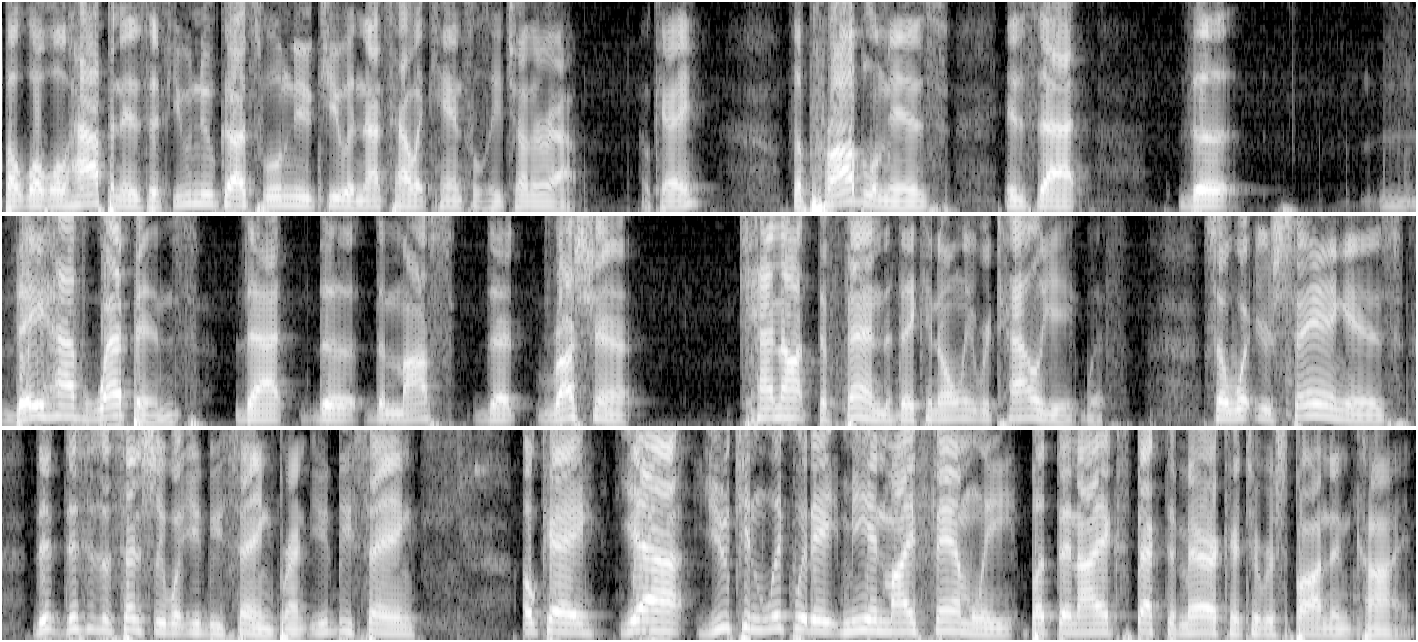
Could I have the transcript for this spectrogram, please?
But what will happen is if you nuke us, we'll nuke you, and that's how it cancels each other out. Okay. The problem is, is that the they have weapons that the the mass that Russia cannot defend. They can only retaliate with. So what you're saying is th- this is essentially what you'd be saying, Brent. You'd be saying okay, yeah, you can liquidate me and my family, but then I expect America to respond in kind.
